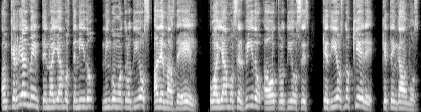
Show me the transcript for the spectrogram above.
Aunque realmente no hayamos tenido ningún otro Dios además de Él, o hayamos servido a otros dioses que Dios no quiere que tengamos,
